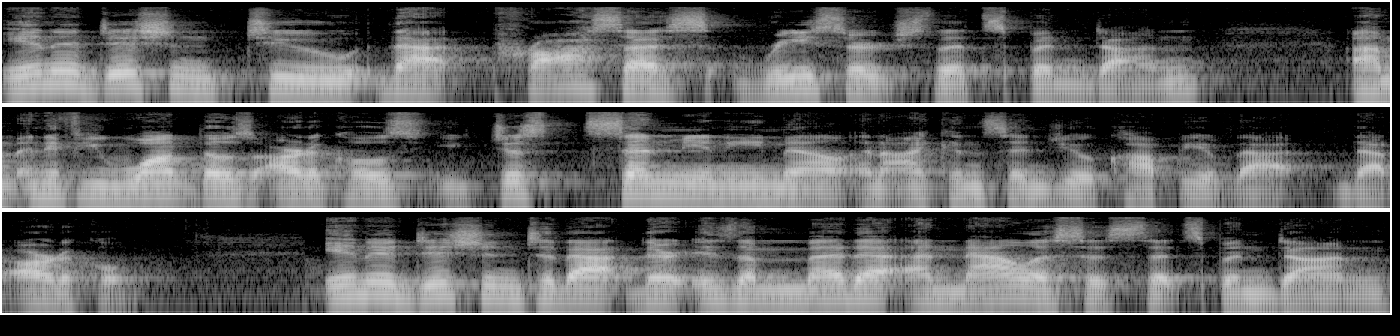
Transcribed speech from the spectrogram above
in addition to that process research that's been done, um, and if you want those articles, you just send me an email and I can send you a copy of that, that article. In addition to that, there is a meta analysis that's been done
